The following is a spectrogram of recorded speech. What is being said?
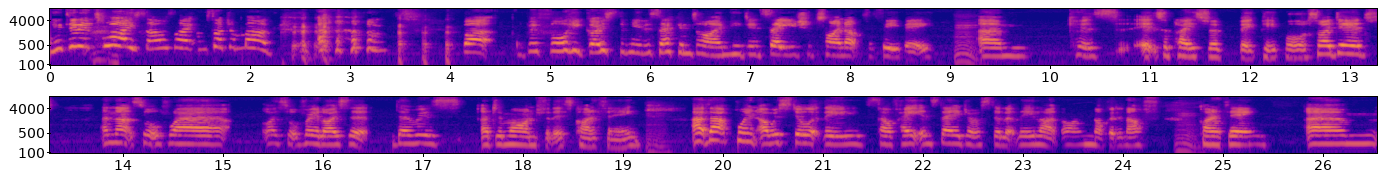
He did it twice. I was like, I'm such a mug. um, but before he ghosted me the second time, he did say you should sign up for Feabie. Mm. um because it's a place for big people so i did and that's sort of where i sort of realized that there is a demand for this kind of thing Mm. at that point i was still at the self-hating stage i was still at the like oh, i'm not good enough Mm. kind of thing um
